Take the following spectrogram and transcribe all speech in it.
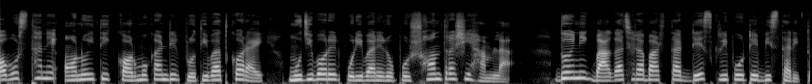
কবরস্থানে অনৈতিক কর্মকাণ্ডের প্রতিবাদ করায় মুজিবরের পরিবারের ওপর সন্ত্রাসী হামলা। দৈনিক বাগাছড়া বার্তার ডেস্ক রিপোর্টে বিস্তারিত।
